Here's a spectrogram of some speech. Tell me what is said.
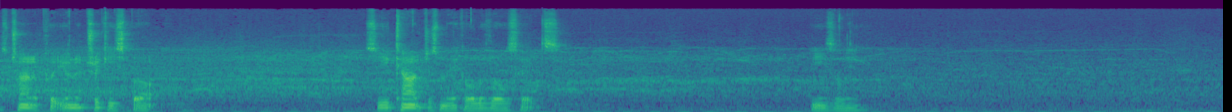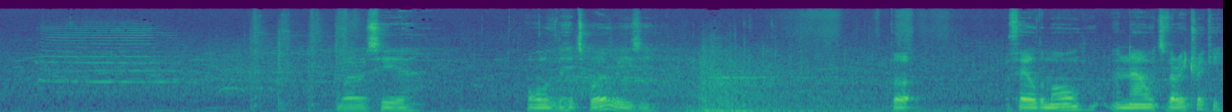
Just trying to put you in a tricky spot. So you can't just make all of those hits easily. Whereas here, all of the hits were easy. But failed them all, and now it's very tricky.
